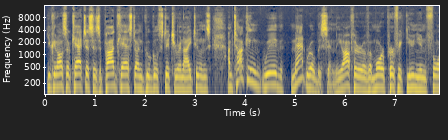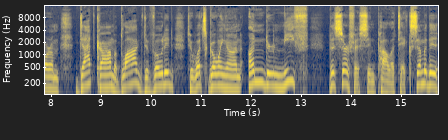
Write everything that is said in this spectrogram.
you can also catch us as a podcast on Google, Stitcher, and iTunes. I'm talking with Matt Robison, the author of a more perfect union forum.com, a blog devoted to what's going on underneath the surface in politics, some of the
